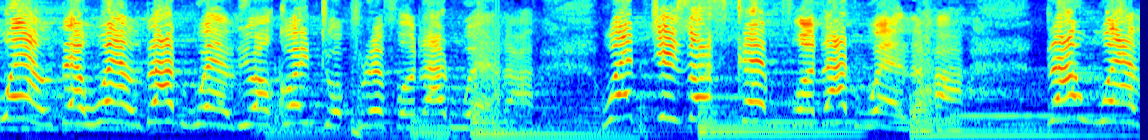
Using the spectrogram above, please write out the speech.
well, the well, that well. You are going to pray for that well. uh. When Jesus came for that well, uh, that well,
